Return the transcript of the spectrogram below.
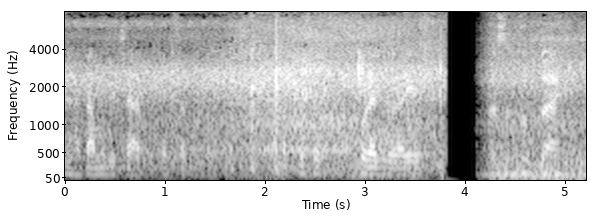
घाटामध्ये चार होते. चला. आता पुसत. थोड्याच वेळा येईल कसं धोका आहे.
